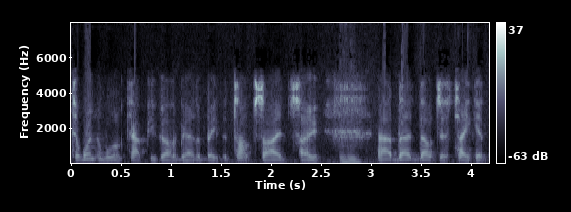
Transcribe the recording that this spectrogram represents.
To win the World Cup, you've got to be able to beat the top side. So mm-hmm. uh, they, will just take it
